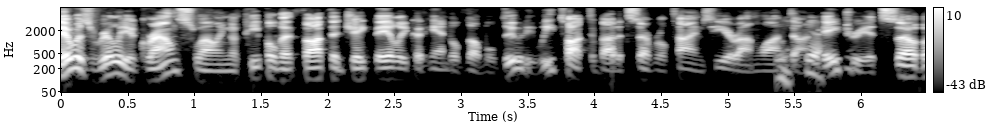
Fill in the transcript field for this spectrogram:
there was really a groundswelling of people that thought that Jake Bailey could handle double duty. We talked about it several times here on Locked On yeah. Patriots. So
